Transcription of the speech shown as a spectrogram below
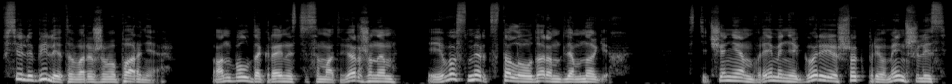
Все любили этого рыжего парня. Он был до крайности самоотверженным, и его смерть стала ударом для многих. С течением времени горе и шок преуменьшились,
